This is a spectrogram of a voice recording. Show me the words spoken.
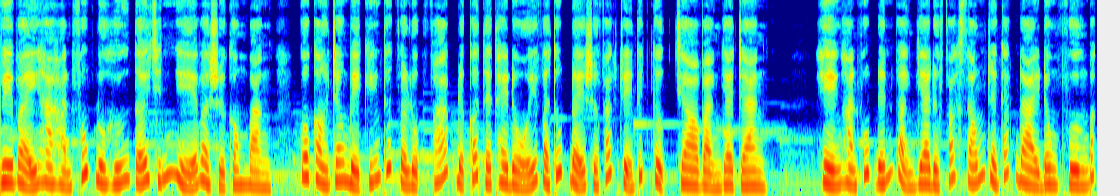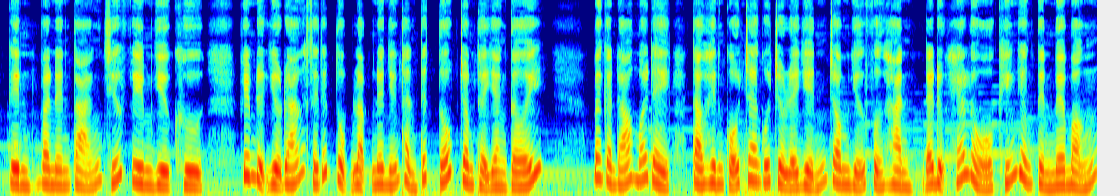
Vì vậy, Hà Hạnh Phúc luôn hướng tới chính nghĩa và sự công bằng. Cô còn trang bị kiến thức về luật pháp để có thể thay đổi và thúc đẩy sự phát triển tích cực cho Vạn Gia Trang. Hiện Hạnh phúc đến vạn gia được phát sóng trên các đài Đông Phương, Bắc Kinh và nền tảng chiếu phim Youku. Phim được dự đoán sẽ tiếp tục lập nên những thành tích tốt trong thời gian tới. Bên cạnh đó, mới đây, tạo hình cổ trang của Triệu Lệ Dĩnh trong Giữ Phượng Hành đã được hé lộ khiến dân tình mê mẩn.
